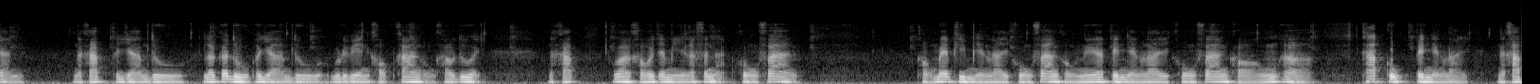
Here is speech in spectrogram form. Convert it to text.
กันนะครับ พยายามดูแล้วก็ดูพยายามดูบริเวณขอบข้างของเขาด้วยนะครับ ว่าเขาจะมีลักษณะโครงสร้างของแม่พิมพ์อย่างไร โครงสร้างของเนื้อเป็นอย่างไร โครงสร้างของเอ่ อคาบกุเป็นอย่างไรนะครับ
